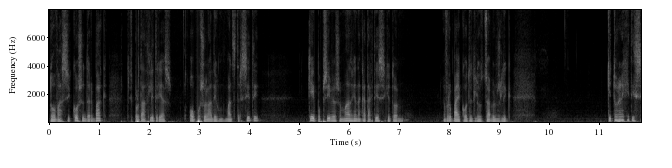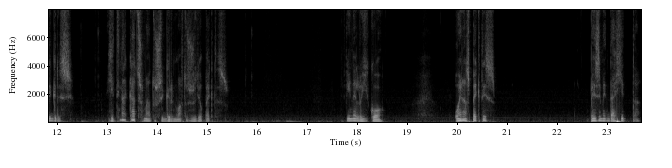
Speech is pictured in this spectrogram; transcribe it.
Το βασικό center back της πρωταθλήτριας όπως όλα δείχνουν Manchester City και υποψήφιος ομάδας για να κατακτήσει και τον ευρωπαϊκό τίτλο του Champions League. Και τώρα έρχεται η σύγκριση. Γιατί να κάτσουμε να τους συγκρίνουμε αυτούς τους δύο παίκτες; Είναι λογικό. Ο ένας παίκτης παίζει με την ταχύτητα.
